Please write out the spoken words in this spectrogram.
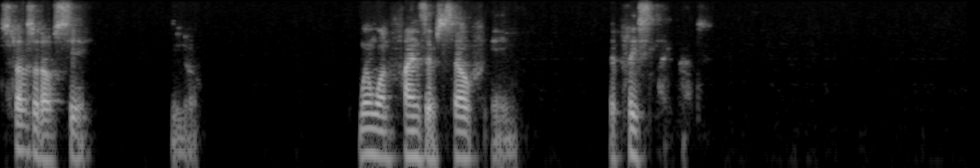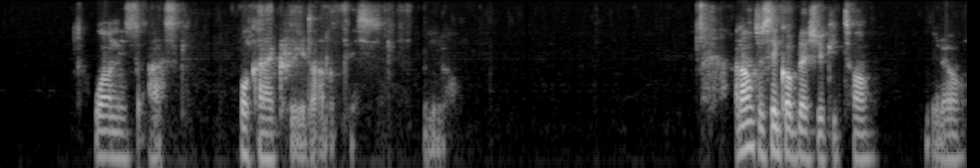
So that's what I'll say. You know, when one finds himself in a place like that, one needs to ask, what can I create out of this? You know. And I want to say, God bless you, Kiton. You know,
